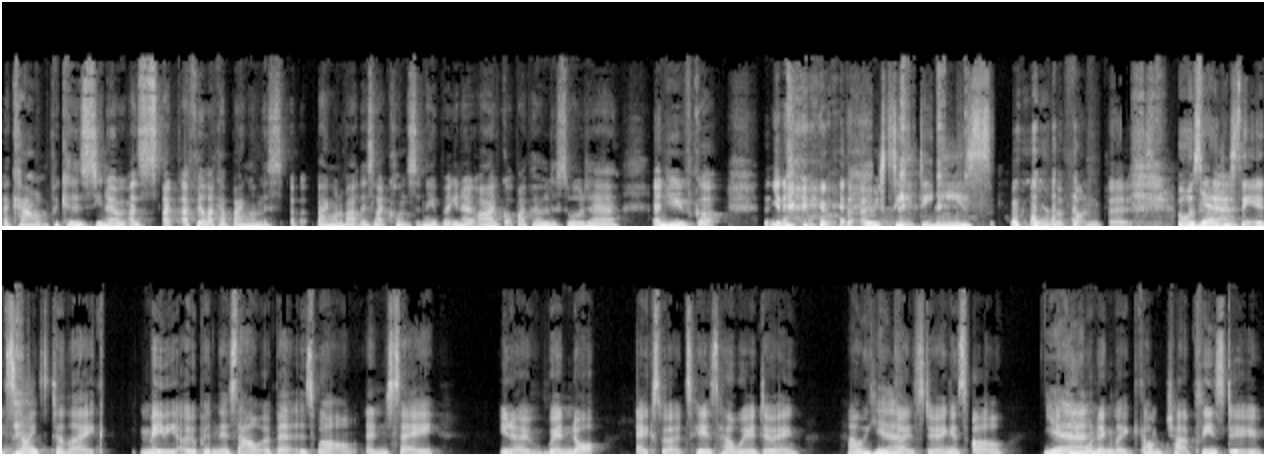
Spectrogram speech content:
account. Because you know, as I, I feel like I bang on this, bang on about this like constantly, but you know, I've got bipolar disorder, and you've got, you know, the OCDs, all the fun bits. But also, I just think it's nice to like maybe open this out a bit as well and say, you know, we're not experts. Here's how we're doing. How are you Yeah. guys doing as well? If you want to like come chat, please do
